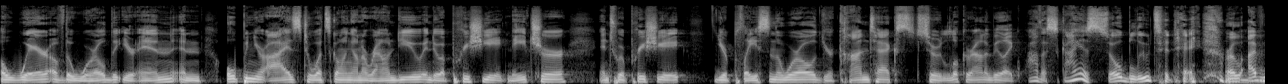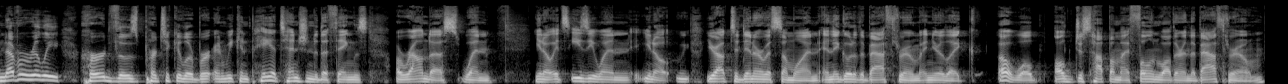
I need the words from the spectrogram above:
aware of the world that you're in and open your eyes to what's going on around you and to appreciate nature and to appreciate your place in the world, your context, to look around and be like, wow, the sky is so blue today. or mm-hmm. I've never really heard those particular birds. And we can pay attention to the things around us when, you know, it's easy when, you know, you're out to dinner with someone and they go to the bathroom and you're like, oh, well, I'll just hop on my phone while they're in the bathroom.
